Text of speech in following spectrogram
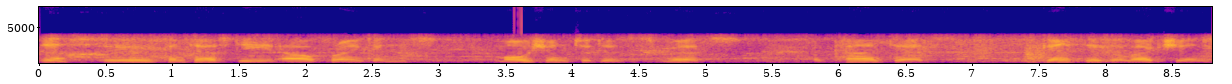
This is contestee Al Franken's motion to dismiss a contest against his election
